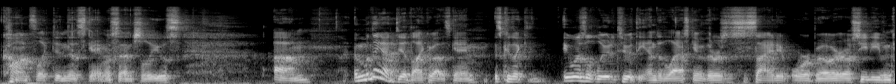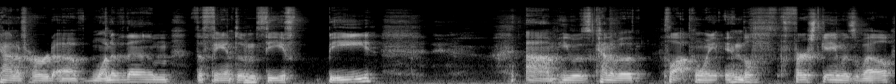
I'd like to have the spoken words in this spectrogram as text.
conflict in this game. Essentially, it was. Um, and one thing I did like about this game is because like it was alluded to at the end of the last game, there was a Society of Ouroboros. You'd even kind of heard of one of them, the Phantom Thief B. Um, he was kind of a plot point in the first game as well.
